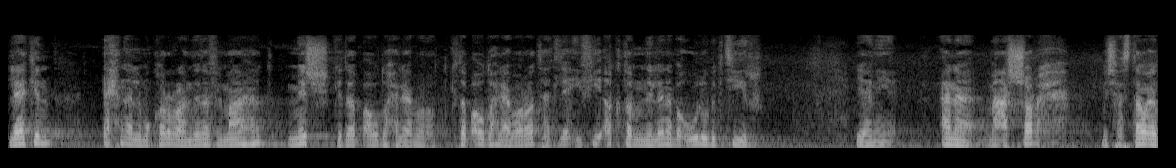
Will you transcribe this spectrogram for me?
لكن إحنا اللي مقرر عندنا في المعهد مش كتاب أوضح العبارات. كتاب أوضح العبارات هتلاقي فيه أكتر من اللي أنا بقوله بكتير. يعني أنا مع الشرح مش هستوعب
